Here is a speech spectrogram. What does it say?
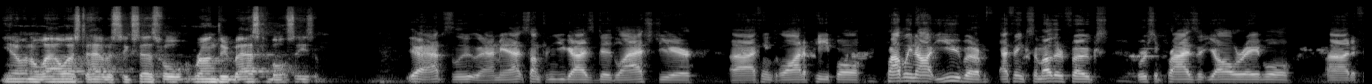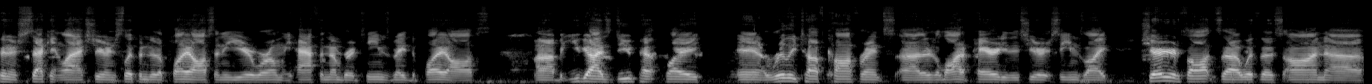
you know, and allow us to have a successful run through basketball season. Yeah, absolutely. I mean, that's something you guys did last year. Uh, I think a lot of people, probably not you, but I think some other folks were surprised that y'all were able uh, to finish second last year and slip into the playoffs in a year where only half the number of teams made the playoffs. Uh, but you guys do play in a really tough conference. Uh, there's a lot of parity this year, it seems like. Share your thoughts uh, with us on uh,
